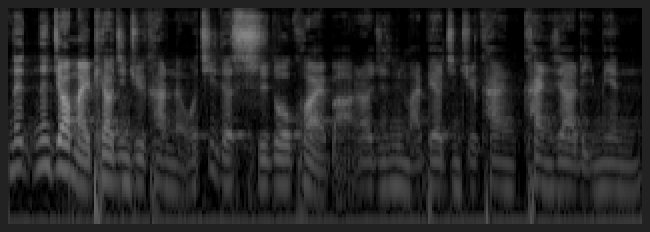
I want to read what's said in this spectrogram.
那那就要买票进去看了，我记得十多块吧，然后就是买票进去看看一下里面。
